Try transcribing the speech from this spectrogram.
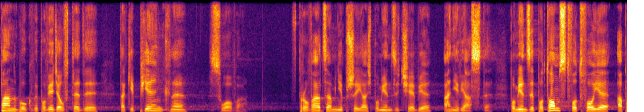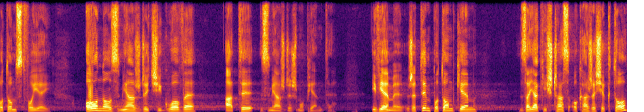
Pan Bóg wypowiedział wtedy takie piękne słowa. Wprowadzam nieprzyjaźń pomiędzy ciebie a niewiastę, pomiędzy potomstwo twoje a potomstwo jej. Ono zmiażdży ci głowę, a ty zmiażdżysz mu piętę. I wiemy, że tym potomkiem za jakiś czas okaże się kto?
